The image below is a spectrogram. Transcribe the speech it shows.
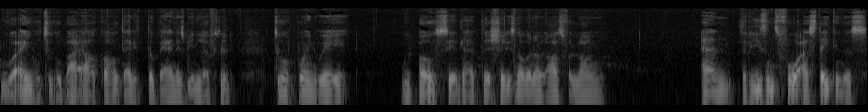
we were able to go buy alcohol, that it, the ban has been lifted to a point where we both said that this shit is not going to last for long. And the reasons for us stating this,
